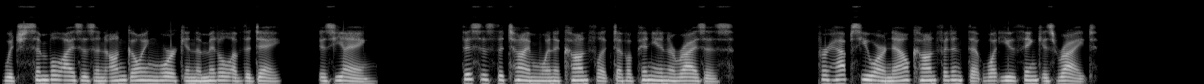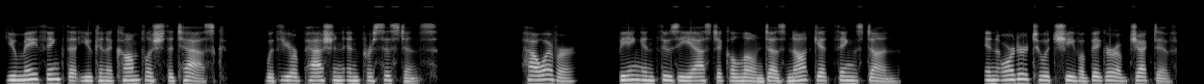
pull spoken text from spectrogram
which symbolizes an ongoing work in the middle of the day, is yang. This is the time when a conflict of opinion arises. Perhaps you are now confident that what you think is right. You may think that you can accomplish the task, with your passion and persistence. However, being enthusiastic alone does not get things done. In order to achieve a bigger objective,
